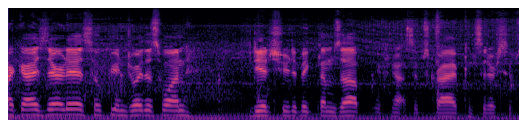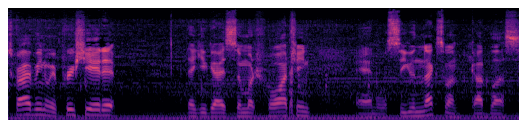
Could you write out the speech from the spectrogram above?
Right guys, there it is. Hope you enjoyed this one. If you did, shoot a big thumbs up. If you're not subscribed, consider subscribing. We appreciate it. Thank you guys so much for watching and we'll see you in the next one. God bless.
